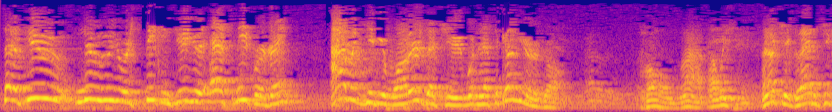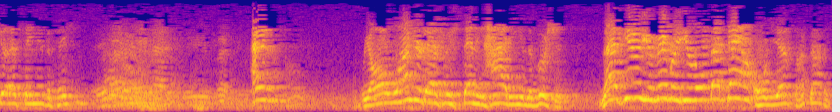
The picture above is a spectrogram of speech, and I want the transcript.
Said if you knew who you were speaking to, you'd ask me for a drink. I would give you waters that you wouldn't have to come here to draw. Oh my! I wish. Aren't you glad that you got that same invitation? And we all wondered as we were standing hiding in the bushes. Matthew, you remember you wrote that down? Oh yes, I've got it.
